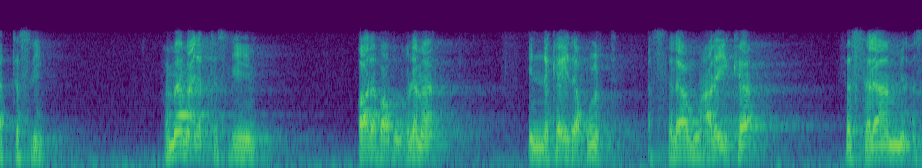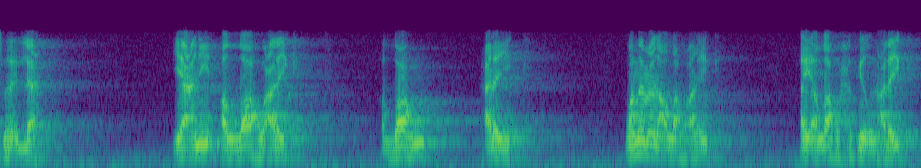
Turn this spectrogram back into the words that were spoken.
التسليم. فما معنى التسليم؟ قال بعض العلماء إنك إذا قلت السلام عليك فالسلام من أسماء الله يعني الله عليك الله عليك. وما معنى الله عليك؟ أي الله حفيظ عليك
